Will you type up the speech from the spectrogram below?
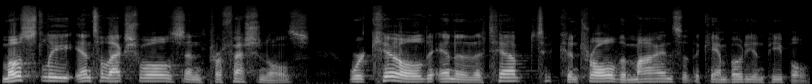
mostly intellectuals and professionals, were killed in an attempt to control the minds of the Cambodian people.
